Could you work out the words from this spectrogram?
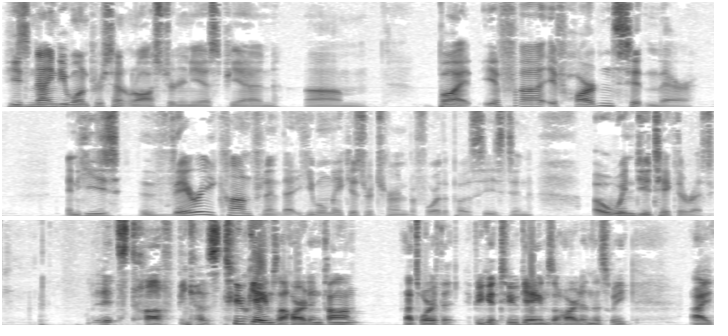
He's 91% rostered in ESPN. Um, but if uh, if Harden's sitting there and he's very confident that he will make his return before the postseason, uh, when do you take the risk? It's tough because two games of Harden con, that's worth it. If you get two games of Harden this week, I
